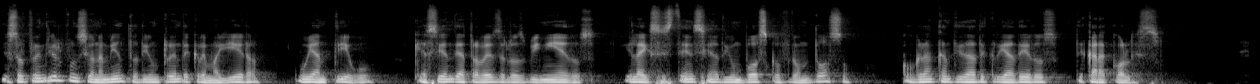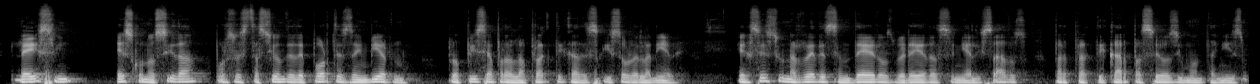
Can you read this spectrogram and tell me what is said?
Me sorprendió el funcionamiento de un tren de cremallera muy antiguo que asciende a través de los viñedos y la existencia de un bosque frondoso con gran cantidad de criaderos de caracoles. Leipzig es conocida por su estación de deportes de invierno, propicia para la práctica de esquí sobre la nieve. Existe una red de senderos, veredas señalizados para practicar paseos y montañismo.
